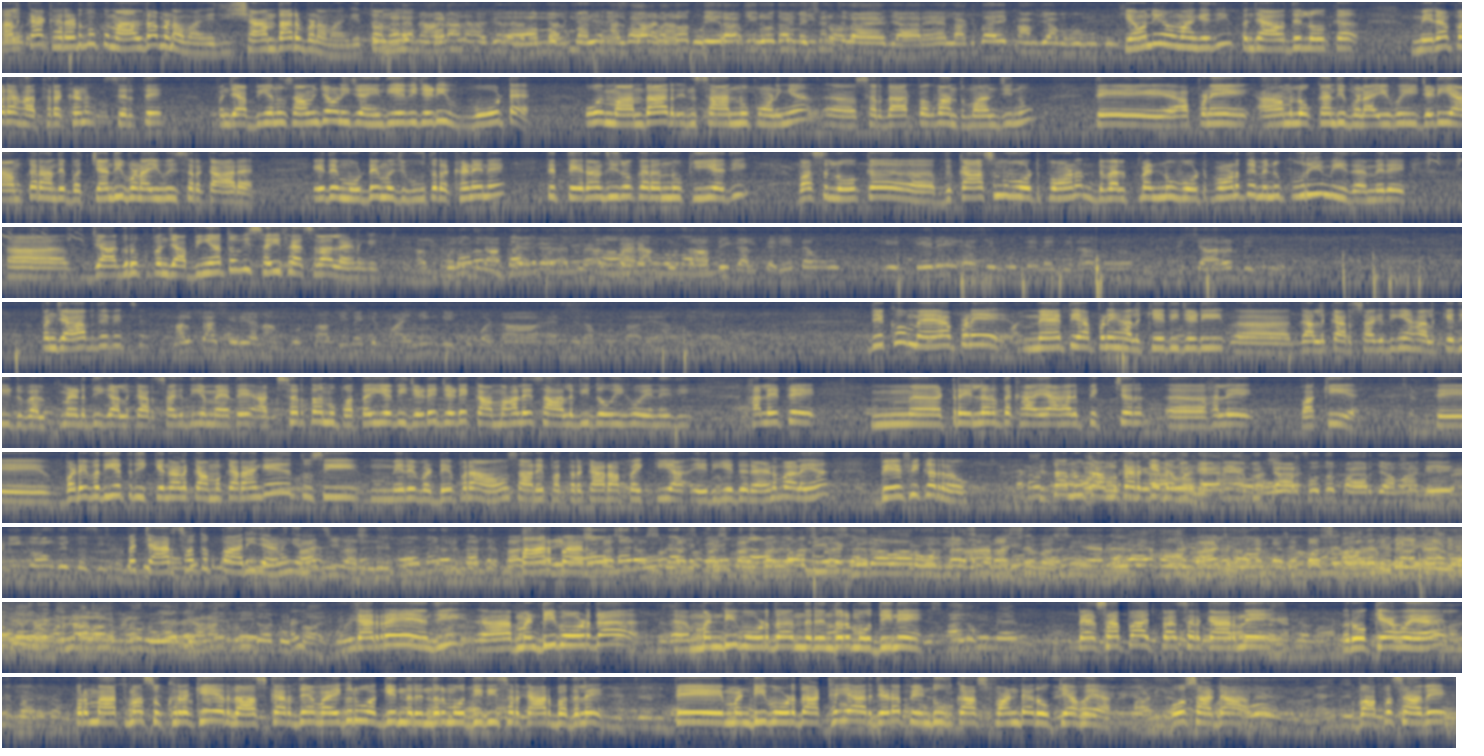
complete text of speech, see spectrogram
ਹਲਕਾ ਖਰੜ ਨੂੰ ਕਮਾਲ ਦਾ ਬਣਾਵਾਂਗੇ ਜੀ ਸ਼ਾਨਦਾਰ ਬਣਾਵਾਂਗੇ ਤੁਹਾਨੂੰ। ਮੁੱਖ ਮੰਤਰੀ ਸਾਹਿਬ ਵੱਲੋਂ 13-0 ਦਾ ਮਿਸ਼ਨ ਚਲਾਇਆ ਜਾ ਰਿਹਾ ਹੈ ਲੱਗਦਾ ਇਹ ਕਾਮਯਾਬ ਹੋਊਗੀ? ਕਿਉਂ ਨਹੀਂ ਹੋਵਾਂਗੇ ਜੀ? ਪੰਜਾਬ ਦੇ ਲੋਕ ਮੇਰਾ ਪਰ ਹੱਥ ਰੱਖਣ ਸਿਰ ਤੇ। ਪੰਜਾਬੀਆਂ ਨੂੰ ਸਮਝ ਆਉਣੀ ਚਾਹੀਦੀ ਹੈ ਵੀ ਜਿਹੜੀ ਵੋਟ ਹੈ, ਉਹ ਇਮਾਨਦਾਰ ਇਨਸਾਨ ਨੂੰ ਪਾਉਣੀ ਆ ਸਰਦਾਰ ਭਗਵੰਤ ਮਾਨ ਜੀ ਨੂੰ ਤੇ ਆਪਣੇ ਆਮ ਲੋਕਾਂ ਦੀ ਬਣਾਈ ਹੋਈ ਜਿਹੜੀ ਆਮ ਘਰਾਂ ਦੇ ਬੱਚਿਆਂ ਦੀ ਬਣਾਈ ਹੋਈ ਸਰਕਾਰ ਹੈ, ਇਹਦੇ ਮੋਢੇ ਮਜ਼ਬੂਤ ਰੱਖਣੇ ਨੇ ਤੇ 13-0 ਕਰਨ ਨੂੰ ਕੀ ਹੈ ਜੀ? ਬਸ ਲੋਕ ਵਿਕਾਸ ਨੂੰ ਵੋਟ ਪਾਉਣ, ਡਿਵੈਲਪਮੈਂਟ ਨੂੰ ਵੋਟ ਪਾਉਣ ਤੇ ਮੈਨੂੰ ਪੂਰੀ ਉਮੀਦ ਹੈ ਮੇਰੇ ਜਾਗਰੂਕ ਪੰਜਾਬੀਆਂ ਤੋਂ ਵੀ ਸਹੀ ਫੈਸਲਾ ਲੈਣਗੇ। ਕੁੱਲ ਮਿਲਾ ਸਾਹਿਬ ਦੀ ਗੱਲ ਕਰੀਏ ਤਾਂ ਉਹ ਕਿਹੜੇ ਐਸੇ ਮੁੱਦੇ ਨੇ ਜਿਨ੍ਹਾਂ ਨੂੰ ਵਿਚਾਰਨ ਦੀ ਜ਼ਰੂਰਤ ਹੈ। ਪੰਜਾਬ ਦੇ ਵਿੱਚ? ਹਲਕਾ ਸ਼੍ਰੀ ਅਨੰਦਪੁਰ ਸਾਹਿਬ ਜਿਵੇਂ ਕਿ ਮਾਈਨਿੰਗ ਦੀ ਇੱਕ ਵੱਡਾ ਐਸੇ ਦਾ ਮੁੱਦਾ ਰਿਹਾ। ਦੇਖੋ ਮੈਂ ਆਪਣੇ ਮੈਂ ਤੇ ਆਪਣੇ ਹਲਕੇ ਦੀ ਜਿਹੜੀ ਅ, ਗੱਲ ਕਰ ਸਕਦੀ ਹਾਂ ਹਲਕੇ ਦੀ ਡਿਵੈਲਪਮੈਂਟ ਦੀ ਗੱਲ ਕਰ ਸਕਦੀ ਹਾਂ। ਮੈਂ ਤੇ ਅਕਸਰ ਤੁਹਾਨੂੰ ਪਤਾ ਹੀ ਹੈ ਵੀ ਜਿਹੜੇ ਜਿਹੜੇ ਕੰਮ ਹਲੇ ਸਾਲ ਵੀ ਦੋ ਹੀ ਹੋਏ ਨੇ ਜੀ। ਹਲੇ ਤੇ ਮ, ਟ੍ਰੇਲਰ ਦਿਖਾਇਆ ਹਰ ਪਿਕਚਰ ਹਲੇ ਬਾਕੀ ਹੈ। ਤੇ ਬੜੇ ਵਧੀਆ ਤਰੀਕੇ ਨਾਲ ਕੰਮ ਕਰਾਂਗੇ। ਤੁਸੀਂ ਮੇਰੇ ਵੱਡੇ ਭਰਾ ਹੋ, ਸਾਰੇ ਪੱਤਰਕਾਰ, ਆਪਾਂ ਇੱਕ ਹੀ ਏਰੀਏ ਦੇ ਰਹਿਣ ਵਾਲੇ ਆ। ਬੇਫਿਕਰ ਰਹੋ। ਤੇ ਤੁਹਾਨੂੰ ਕੰਮ ਕਰਕੇ ਦੇਵਾਂਗੇ। ਕਹਿ ਰਹੇ ਆ ਵੀ 400 ਤੋਂ ਪਾਰ ਜਾਵਾਂਗੇ ਕੀ ਕਹੋਗੇ ਤੁਸੀਂ? ਪਰ 400 ਤੋਂ ਪਾਰ ਹੀ ਜਾਣਗੇ ਨਾ। ਪਾਰ ਪਾਰ। ਕਰ ਰਹੇ ਹਾਂ ਜੀ ਮੰਡੀ ਬੋਰਡ ਦਾ ਮੰਡੀ ਬੋਰਡ ਦਾ ਨਰਿੰਦਰ ਮੋਦੀ ਨੇ ਪੈਸਾ ਭਾਜਪਾ ਸਰਕਾਰ ਨੇ ਰੋਕਿਆ ਹੋਇਆ ਹੈ। ਪਰਮਾਤਮਾ ਸੁਖ ਰੱਖੇ, ਅਰਦਾਸ ਕਰਦੇ ਹਾਂ ਵਾਹਿਗੁਰੂ ਅੱਗੇ ਨਰਿੰਦਰ ਮੋਦੀ ਦੀ ਸਰਕਾਰ ਬਦਲੇ ਤੇ ਮੰਡੀ ਬੋਰਡ ਦਾ 8000 ਜਿਹੜਾ ਪਿੰਡੂ ਵਿਕਾਸ ਫੰਡ ਹੈ ਰੋਕਿਆ ਹੋਇਆ, ਉਹ ਸਾਡਾ ਵਾਪਸ ਆਵੇ।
